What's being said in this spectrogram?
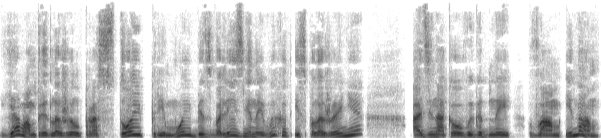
Я вам предложил простой, прямой, безболезненный выход из положения, одинаково выгодный вам и нам.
